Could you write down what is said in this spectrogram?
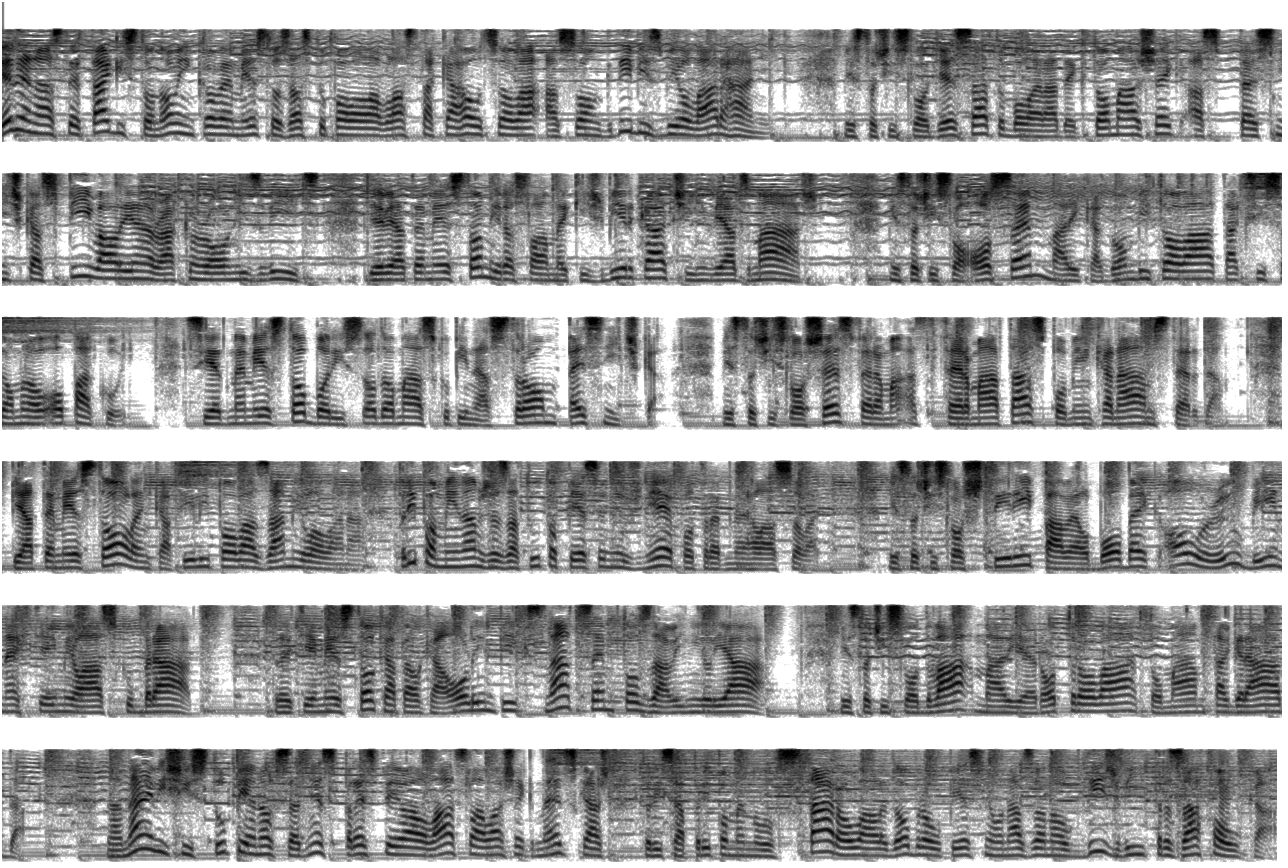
11. takisto novinkové miesto zastupovala Vlasta Kahovcová a song Kdyby zbil Varhaník. Miesto číslo 10 to bola Radek Tomášek a pesnička Spíval jen rock'n'roll nic víc. 9. miesto Miroslav Meky Žbírka Čím viac máš. Miesto číslo 8 Marika Gombitová Tak si so mnou opakuj. 7. miesto Boris Sodomá skupina Strom Pesnička. Miesto číslo 6 Fermáta Spomienka na Amsterdam. 5. miesto Lenka Filipová Zamilovaná. Pripomínam, že za túto pieseň už nie je potrebné hlasovať. Miesto číslo 4 Pavel Bobek Oh Ruby Nechtej mi lásku brát. Tretie miesto kapelka Olympic Snad sem to zavinil ja. Miesto číslo 2 Marie Rotrová To mám tak ráda. Na najvyšší stupienok sa dnes prespieval Václav Vašek Neckáš, ktorý sa pripomenul starou, ale dobrou piesňou nazvanou Když vítr zafouká.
